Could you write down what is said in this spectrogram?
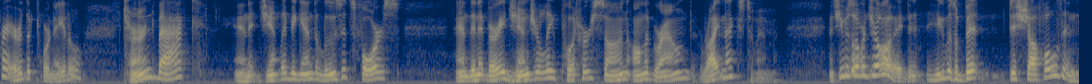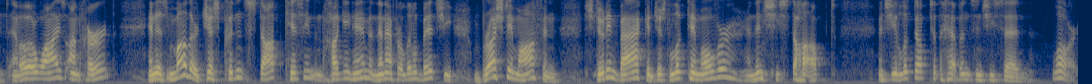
prayer, the tornado turned back and it gently began to lose its force. And then it very gingerly put her son on the ground right next to him. And she was overjoyed. He was a bit disshuffled and, and otherwise unhurt. And his mother just couldn't stop kissing and hugging him. And then after a little bit, she brushed him off and stood him back and just looked him over. And then she stopped and she looked up to the heavens and she said, Lord,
